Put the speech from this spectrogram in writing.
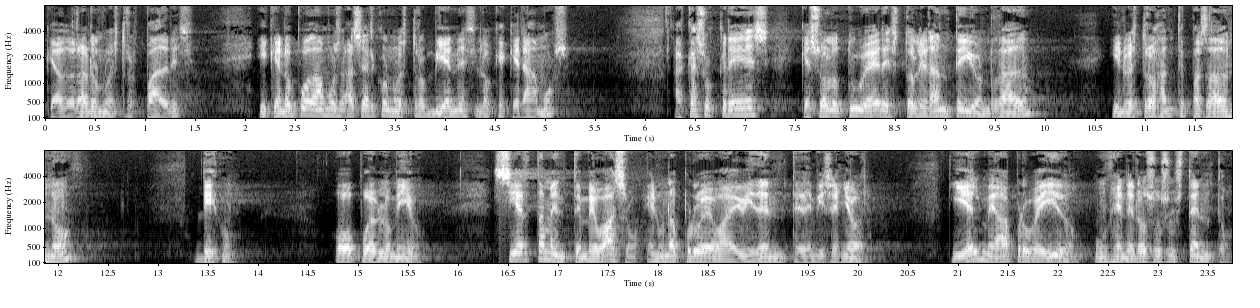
que adoraron nuestros padres y que no podamos hacer con nuestros bienes lo que queramos? ¿Acaso crees que sólo tú eres tolerante y honrado y nuestros antepasados no? Dijo, oh pueblo mío, ciertamente me baso en una prueba evidente de mi Señor, y Él me ha proveído un generoso sustento.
